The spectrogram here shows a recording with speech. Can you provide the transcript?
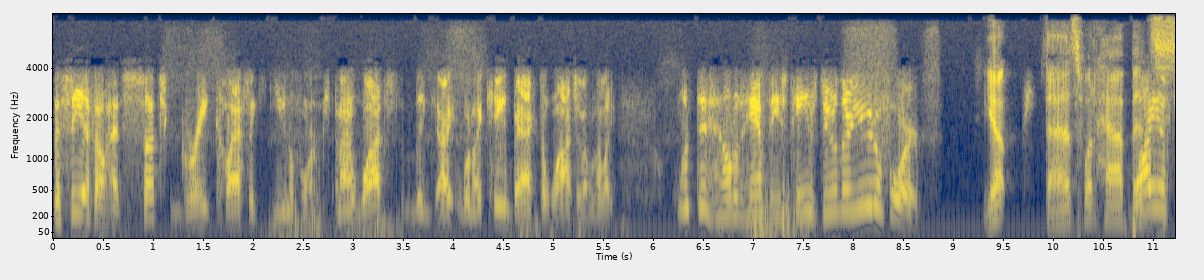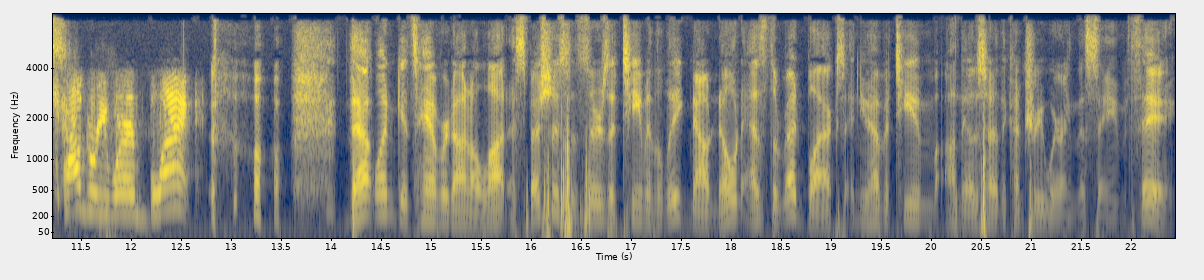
The CFL had such great classic uniforms, and I watched the when I came back to watch it. I'm like, what the hell did half these teams do to their uniforms? Yep, that's what happens. Why is Calgary wearing black? that one gets hammered on a lot, especially since there's a team in the league now known as the Red Blacks, and you have a team on the other side of the country wearing the same thing.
